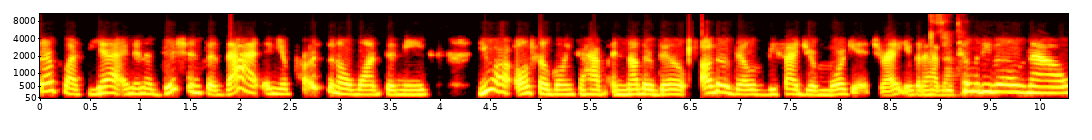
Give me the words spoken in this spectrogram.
surplus. Yeah, and in addition to that, and your personal wants and needs, you are also going to have another bill, other bills besides your mortgage, right? You're going to have exactly. utility bills now.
